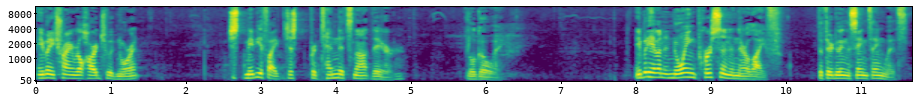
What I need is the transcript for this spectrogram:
Anybody trying real hard to ignore it? Just maybe if I just pretend it's not there, it'll go away. Anybody have an annoying person in their life that they're doing the same thing with?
